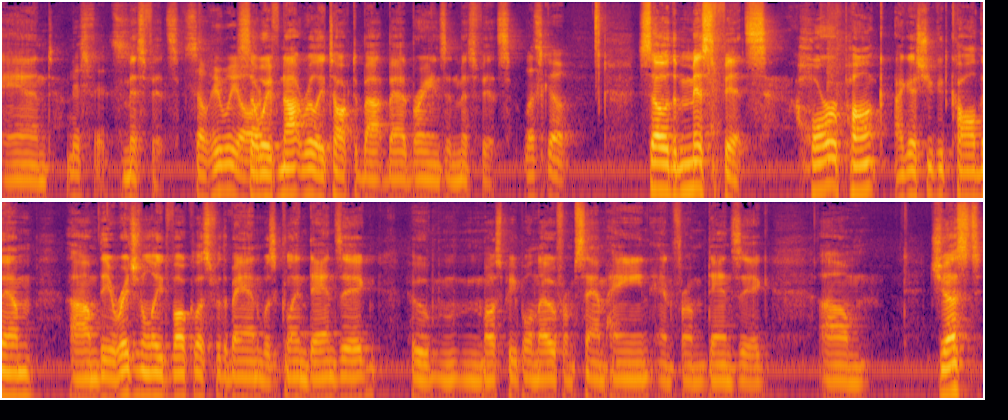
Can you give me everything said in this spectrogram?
and Misfits. Misfits. so here we are. So we've not really talked about Bad Brains and Misfits. let's go. So the Misfits, horror punk, I guess you could call them. Um, the original lead vocalist for the band was Glenn Danzig, who m- most people know from Samhain and from Danzig. Um, just,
